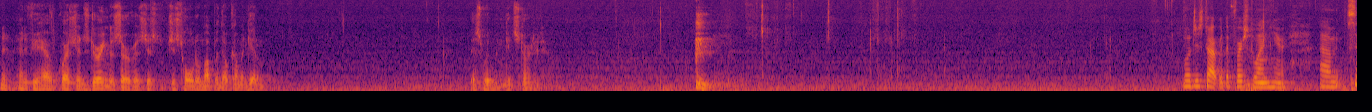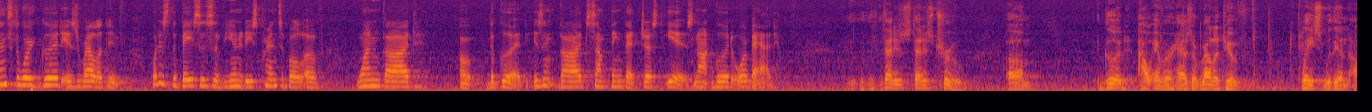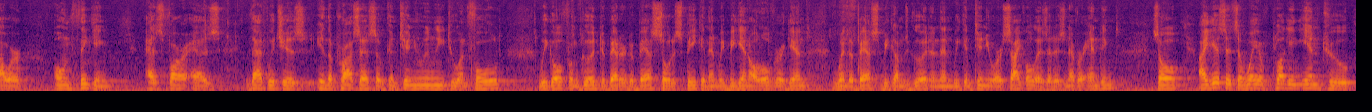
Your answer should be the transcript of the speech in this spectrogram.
And if you have questions during the service, just, just hold them up and they'll come and get them. This way we can get started. We'll just start with the first one here. Um, Since the word good is relative, what is the basis of unity's principle of one God, or the good? Isn't God something that just is, not good or bad? That is, that is true. Um, good, however, has a relative place within our own thinking as far as that which is in the process of continually to unfold. We go from good to better to best, so to speak, and then we begin all over again when the best becomes good, and then we continue our cycle as it is never ending. So I guess it's a way of plugging into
